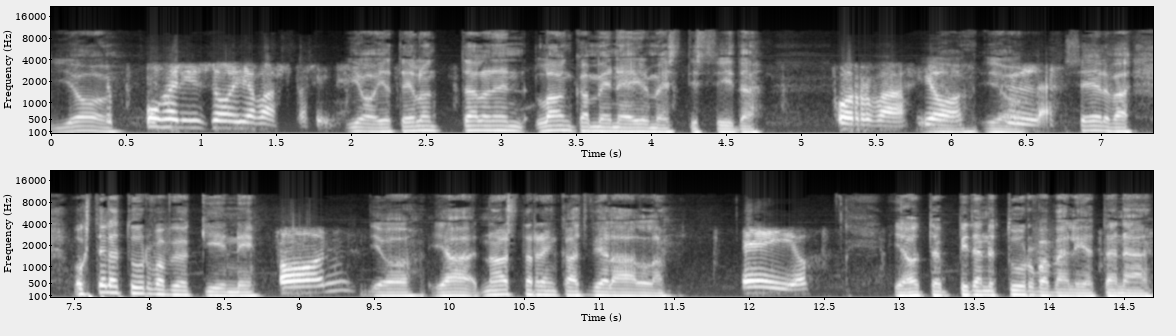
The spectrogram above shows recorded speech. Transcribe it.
Joo. Puhelin soi ja vastasin. Joo, ja teillä on tällainen lanka menee ilmeisesti siitä. Korvaa, joo, joo. kyllä. Selvä. Onko teillä turvavyö kiinni? On, Joo. Ja naastarenkaat vielä alla. ei oo. Ja olette pitänyt turvaväliä tänään.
